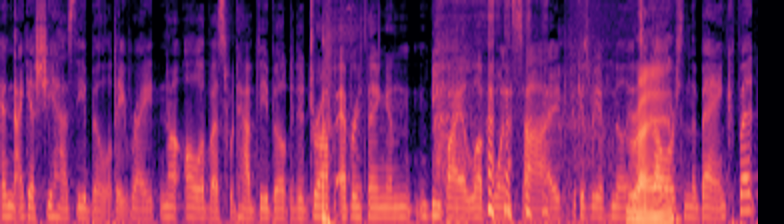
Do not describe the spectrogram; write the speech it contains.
and I guess she has the ability, right? Not all of us would have the ability to drop everything and be by a loved one's side because we have millions Right. of dollars in the bank. But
